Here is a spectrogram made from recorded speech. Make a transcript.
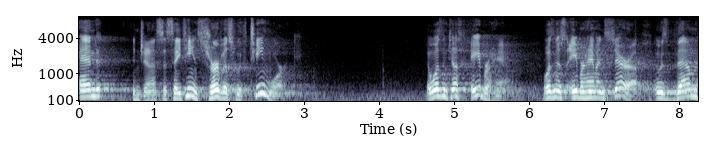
and in Genesis 18, service with teamwork. It wasn't just Abraham. It wasn't just Abraham and Sarah. It was them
